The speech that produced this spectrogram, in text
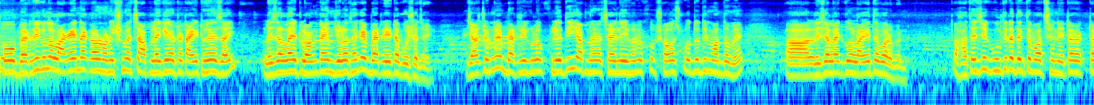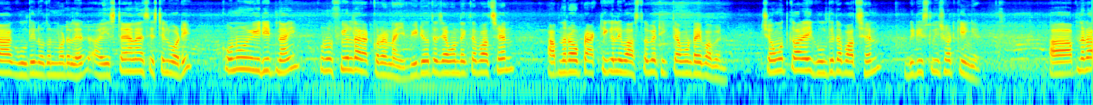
তো ব্যাটারিগুলো লাগাই না, কারণ অনেক সময় চাপ লেগে ওটা টাইট হয়ে যায়। লেজার লাইট লং টাইম জ্বলে থাকে, ব্যাটারিটা বসে যায়। যার জন্য ব্যাটারিগুলো খুলে দিই, আপনারা চাইলে এইভাবে খুব সহজ পদ্ধতির মাধ্যমে লেজার লাইটগুলো লাগাইতে পারবেন। তো হাতে যে গুলতিটা দেখতে পাচ্ছেন, এটাও একটা গুলতি নতুন মডেলের স্টাইলাইস স্টিল বডি কোনো এডিট নাই, কোনো ফিল্টার অ্যাড করা নাই। ভিডিওতে যেমন দেখতে পাচ্ছেন, আপনারাও প্র্যাকটিক্যালি বাস্তবে ঠিক তেমনটাই পাবেন। চমৎকার এই গুলতিটা পাচ্ছেন। বিডি স্ক্রিনশট কিংয়ে। আপনারা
